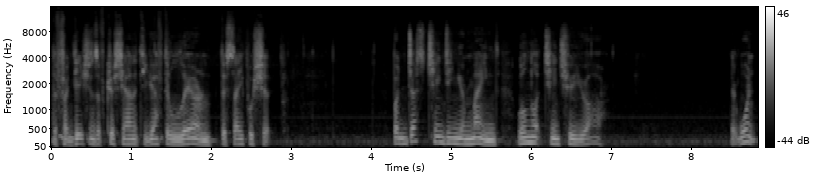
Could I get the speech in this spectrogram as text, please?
the foundations of Christianity, you have to learn discipleship. But just changing your mind will not change who you are. It won't.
